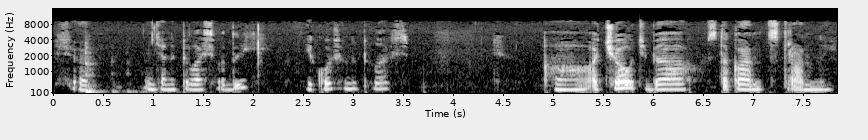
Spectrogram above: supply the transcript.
Все, я напилась воды и кофе напилась. А, а чё у тебя стакан странный?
